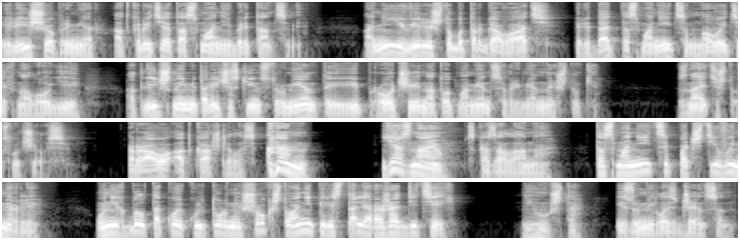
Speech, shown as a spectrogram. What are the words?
Или еще пример – открытие Тасмании британцами. Они явились, чтобы торговать, передать тасманийцам новые технологии, отличные металлические инструменты и прочие на тот момент современные штуки. Знаете, что случилось? Рао откашлялась. «Я знаю», — сказала она. «Тасманийцы почти вымерли. У них был такой культурный шок, что они перестали рожать детей». «Неужто?» — изумилась Дженсен.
